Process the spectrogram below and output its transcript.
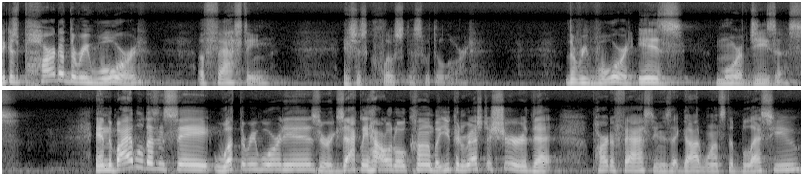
Because part of the reward of fasting is just closeness with the Lord. The reward is more of Jesus. And the Bible doesn't say what the reward is or exactly how it'll come, but you can rest assured that part of fasting is that God wants to bless you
